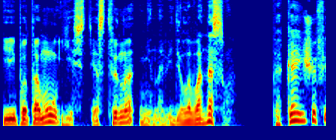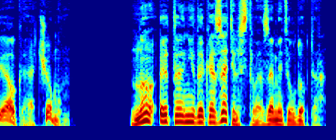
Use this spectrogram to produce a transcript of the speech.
и потому, естественно, ненавидела Ванессу. Какая еще фиалка? О чем он? Но это не доказательство, заметил доктор.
